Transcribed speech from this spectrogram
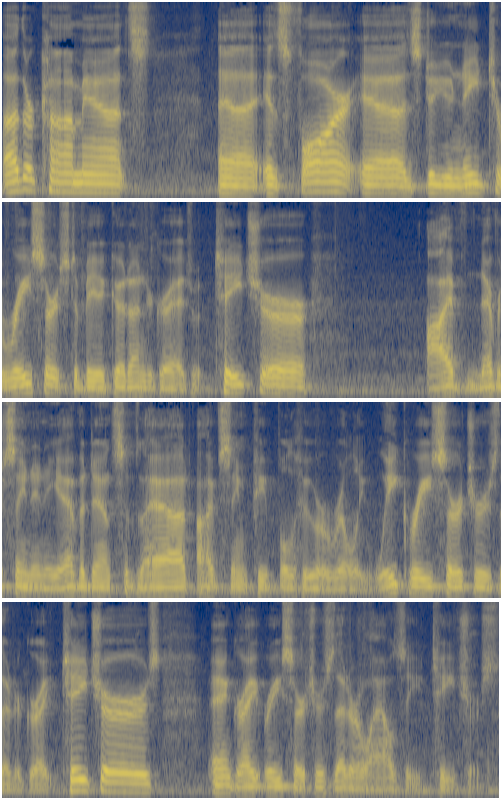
other comments. Uh, as far as do you need to research to be a good undergraduate teacher? I've never seen any evidence of that. I've seen people who are really weak researchers that are great teachers. and great researchers that are lousy teachers.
